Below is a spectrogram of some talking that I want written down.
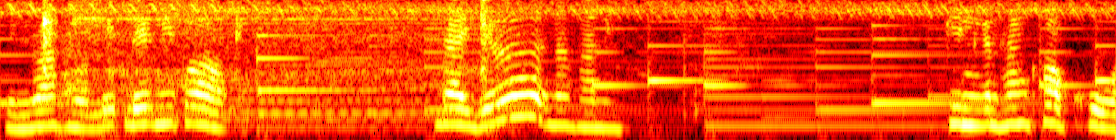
เห็นว่าหัวเล็กๆนี่ก็ได้เยอะนะคะกินกันทั้งครอบครัว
